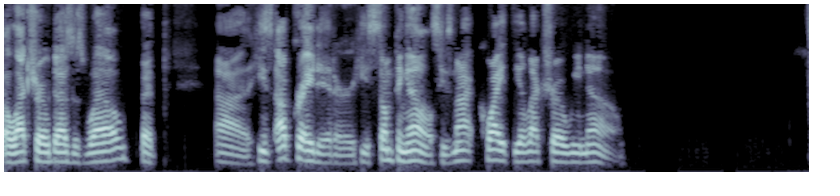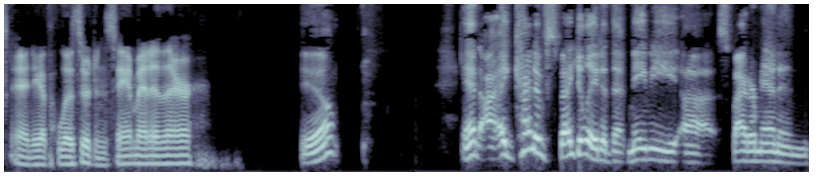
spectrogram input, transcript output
Electro does as well, but uh, he's upgraded or he's something else. He's not quite the Electro we know. And you got the lizard and Sandman in there. Yeah. And I kind of speculated that maybe uh, Spider-Man and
